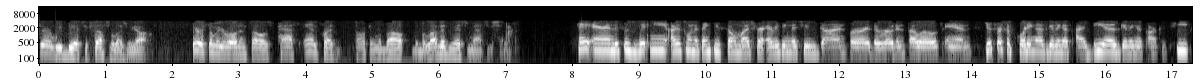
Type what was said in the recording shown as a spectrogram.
sure we'd be as successful as we are. Here are some of your Rhoden Fellows, past and present, talking about the beloved Miss Mathewson. Hey, Aaron, this is Whitney. I just want to thank you so much for everything that you've done for the Rhoden Fellows and just for supporting us, giving us ideas, giving us our critiques,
